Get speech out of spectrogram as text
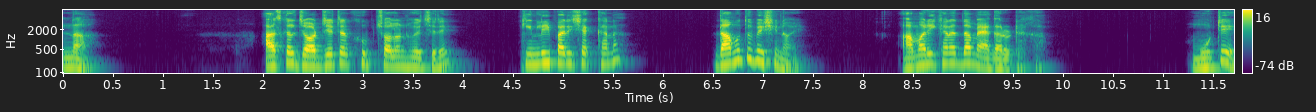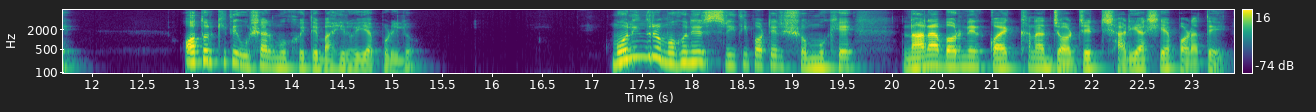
না। আজকাল জর্জেটার খুব চলন হয়েছে রে। কিনলেই পারিস একখানা? দামও তো বেশি নয়। আমার এখানের দাম এগারো টাকা। মোটে অতর্কিতে উষার মুখ হইতে বাহির হইয়া পড়িল। মনীন্দ্র মোহনের স্মৃতিপটের সম্মুখে নানা বর্ণের কয়েকখানা জর্জেট শাড়ি আসিয়া পড়াতে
